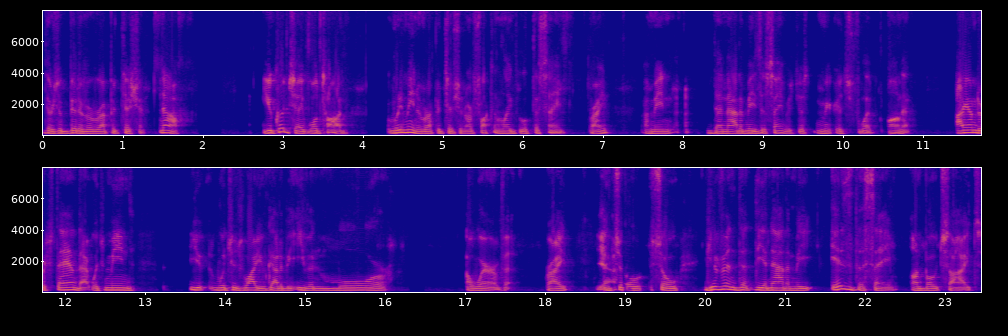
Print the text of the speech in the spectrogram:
there's a bit of a repetition. Now, you could say, "Well, Todd, what do you mean a repetition? Our fucking legs look the same, right? I mean, the anatomy is the same. It's just it's flipped on it. I understand that, which means you, which is why you've got to be even more aware of it, right? yeah, And so, so given that the anatomy is the same on both sides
